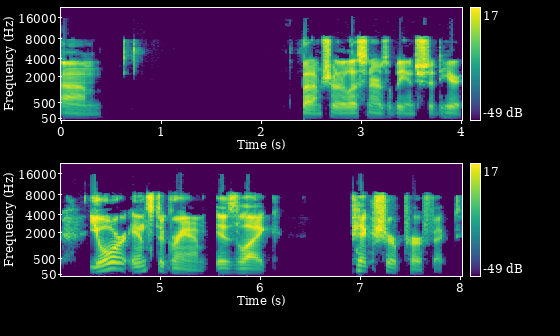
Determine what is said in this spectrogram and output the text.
um, but I'm sure the listeners will be interested to hear. Your Instagram is like picture perfect.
